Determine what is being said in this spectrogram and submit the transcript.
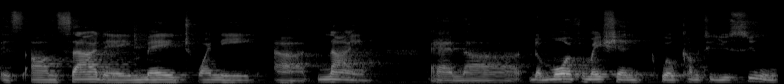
is on Saturday, May 29, and uh, the more information will come to you soon.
